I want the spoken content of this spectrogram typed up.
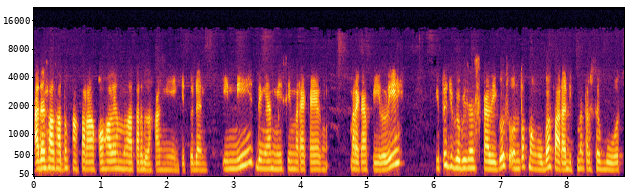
ada salah satu faktor alkohol yang melatar belakangi gitu dan ini dengan misi mereka yang mereka pilih itu juga bisa sekaligus untuk mengubah paradigma tersebut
